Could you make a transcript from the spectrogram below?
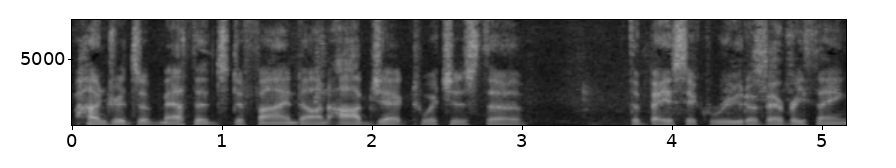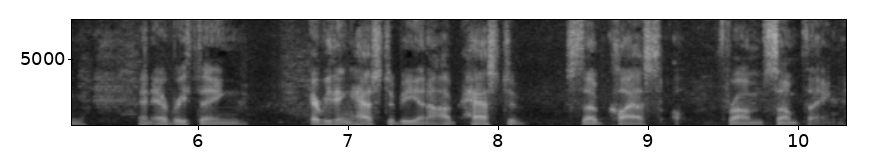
hundreds of methods defined on object, which is the the basic root of everything, and everything everything has to be an ob- has to subclass from something.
